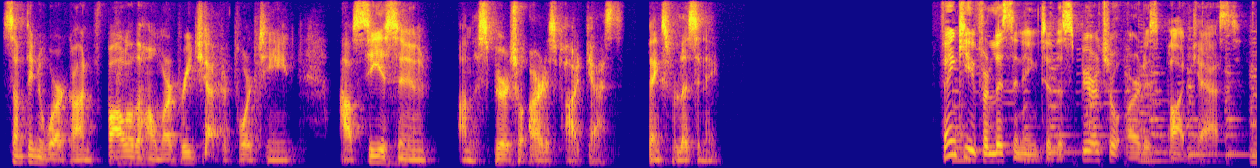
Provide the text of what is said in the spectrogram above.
something to work on. Follow the homework, read chapter 14. I'll see you soon on the Spiritual Artist Podcast. Thanks for listening. Thank you for listening to the Spiritual Artist Podcast.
